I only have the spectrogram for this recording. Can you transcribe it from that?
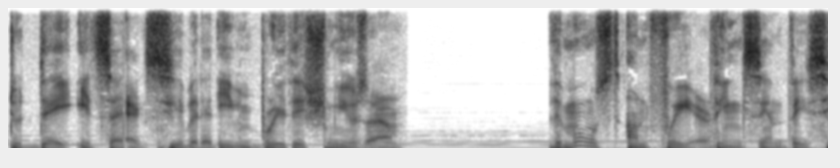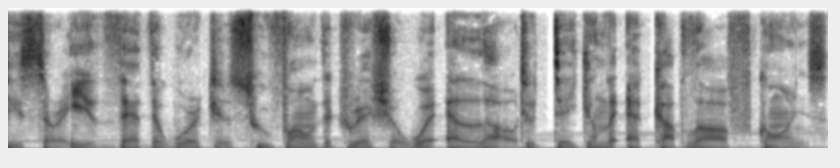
Today it's exhibited in British Museum. The most unfair things in this history is that the workers who found the treasure were allowed to take only a couple of coins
